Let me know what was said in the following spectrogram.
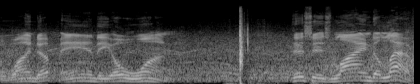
The windup and the 0-1. This is line to left.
